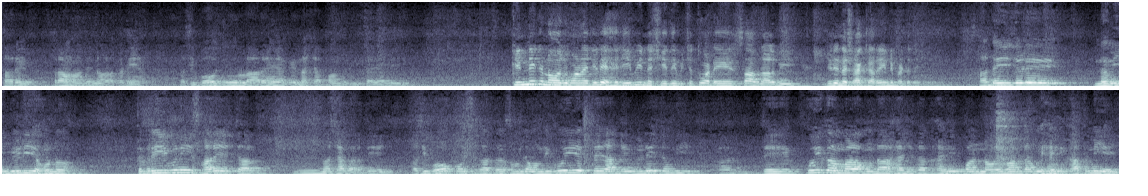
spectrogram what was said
ਸਾਰੇ ਭਰਾਵਾਂ ਦੇ ਨਾਲ ਖੜੇ ਆ ਅਸੀਂ ਬਹੁਤ ਜ਼ੋਰ ਲਾ ਰਹੇ ਹਾਂ ਕਿ ਨਸ਼ਾ ਬੰਦ ਕੀਤਾ ਜਾਵੇ ਜੀ। ਕਿੰਨੇ ਕੁ ਨੌਜਵਾਨ ਹੈ ਜਿਹੜੇ ਹਜੇ ਵੀ ਨਸ਼ੇ ਦੇ ਵਿੱਚ ਤੁਹਾਡੇ ਹਿਸਾਬ ਨਾਲ ਵੀ ਜਿਹੜੇ ਨਸ਼ਾ ਕਰ ਰਹੇ ਨੇ ਪਿੰਡ ਦੇ? ਸਾਡੇ ਜਿਹੜੇ ਨਵੀਂ ਪੀੜ੍ਹੀ ਹੁਣ ਤਕਰੀਬਨ ਹੀ ਸਾਰੇ ਚੱਲ ਨਸ਼ਾ ਕਰਦੇ ਆ ਜੀ। ਅਸੀਂ ਬਹੁਤ ਕੋਸ਼ਿਸ਼ ਕਰਦੇ ਹਾਂ ਸਮਝਾਉਣ ਦੀ ਕੋਈ ਇੱਥੇ ਸਾਡੇ ਵਿਹੜੇ ਚੋਂ ਵੀ ਤੇ ਕੋਈ ਕੰਮ ਵਾਲਾ ਮੁੰਡਾ ਹਜੇ ਤੱਕ ਹੈ ਨਹੀਂ ਪਰ ਨੌਜਵਾਨ ਦਾ ਕੋਈ ਹੈ ਨਹੀਂ ਖਤਮ ਹੀ ਹੈ ਜੀ।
